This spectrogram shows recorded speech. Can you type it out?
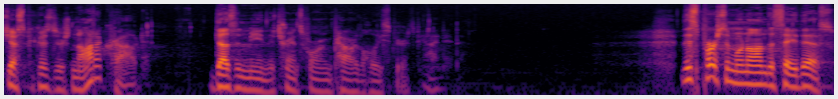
just because there's not a crowd doesn't mean the transforming power of the Holy Spirit's behind it. This person went on to say this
